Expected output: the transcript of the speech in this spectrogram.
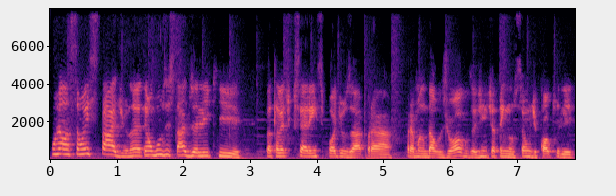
com relação ao estádio, né? Tem alguns estádios ali que o Atlético Cearense pode usar para mandar os jogos, a gente já tem noção de qual que ele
